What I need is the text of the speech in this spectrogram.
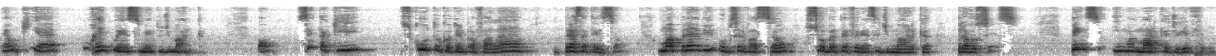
é o que é o reconhecimento de marca. Bom, senta aqui, escuta o que eu tenho para falar e presta atenção. Uma breve observação sobre a preferência de marca para vocês. Pense em uma marca de refri.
